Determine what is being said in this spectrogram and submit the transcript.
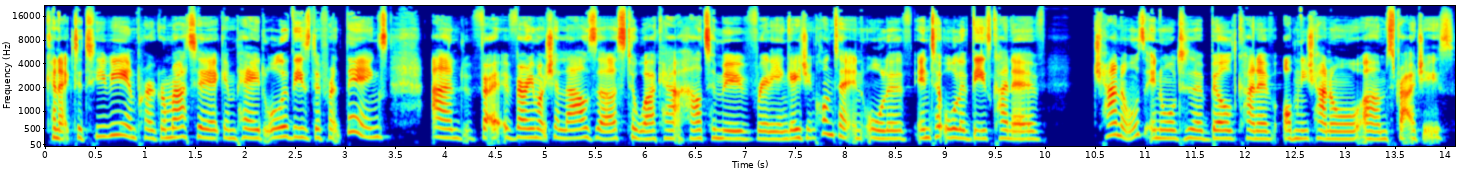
connected TV and programmatic and paid, all of these different things. And it very much allows us to work out how to move really engaging content in all of into all of these kind of channels in order to build kind of omni-channel um, strategies.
